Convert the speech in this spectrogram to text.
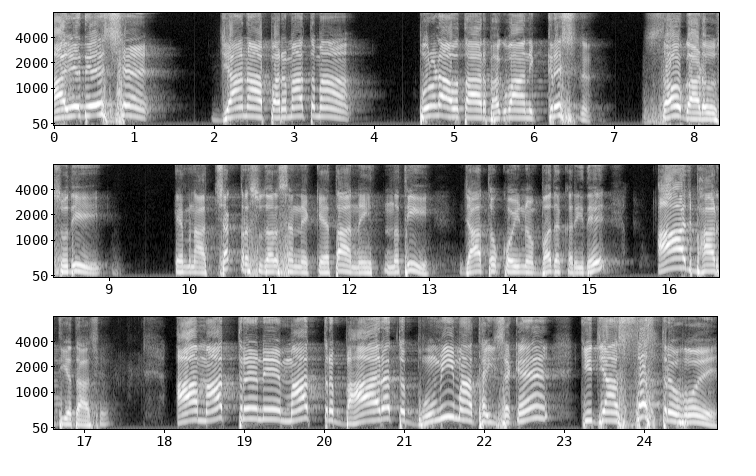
આ એ દેશ છે જ્યાંના પરમાત્મા પૂર્ણ અવતાર ભગવાન કૃષ્ણ સો ગાળો સુધી એમના ચક્ર સુદર્શનને કહેતા નહીં, નથી, જા તો કોઈનો વધ કરી દે. આ જ ભારતીયતા છે. આ માત્ર ને માત્ર ભારત ભૂમિમાં થઈ શકે કે જ્યાં શસ્ત્ર હોય,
